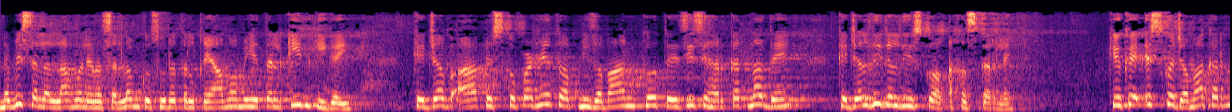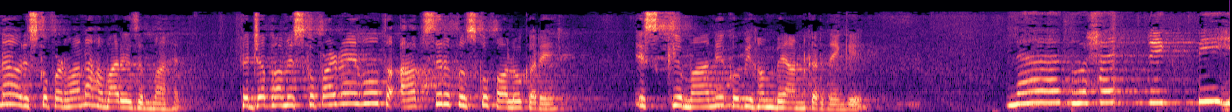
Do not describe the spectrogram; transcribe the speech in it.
نبی صلی اللہ علیہ وسلم کو سورت القیامہ میں یہ تلقین کی گئی کہ جب آپ اس کو پڑھیں تو اپنی زبان کو تیزی سے حرکت نہ دیں کہ جلدی جلدی اس کو اخذ کر لیں۔ کیونکہ اس کو جمع کرنا اور اس کو پڑھوانا ہمارے ذمہ ہے۔ پھر جب ہم اس کو پڑھ رہے ہوں تو آپ صرف اس کو فالو کریں۔ اس کے معنی کو بھی ہم بیان کر دیں گے۔ لا تحرك به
